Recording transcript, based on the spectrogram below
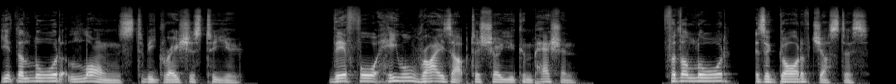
Yet the Lord longs to be gracious to you. Therefore, he will rise up to show you compassion. For the Lord is a God of justice.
